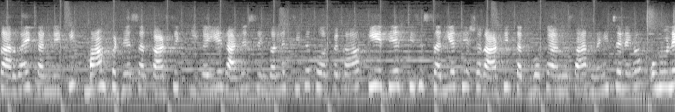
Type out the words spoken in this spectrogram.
कार्रवाई करने की मांग प्रदेश सरकार से की गई है। राजेश सिंगल ने सीधे तौर पर कहा कि ये देश किसी शरीयत या शरारती तत्वों के अनुसार नहीं चलेगा। उन्होंने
